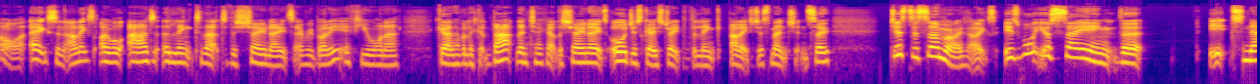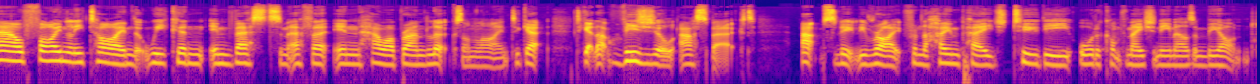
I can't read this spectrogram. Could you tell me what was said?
Oh, excellent, Alex. I will add a link to that to the show notes, everybody. If you want to go and have a look at that, then check out the show notes or just go straight to the link Alex just mentioned. So, just to summarize, Alex, is what you're saying that it's now finally time that we can invest some effort in how our brand looks online to get to get that visual aspect absolutely right from the homepage to the order confirmation emails and beyond.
